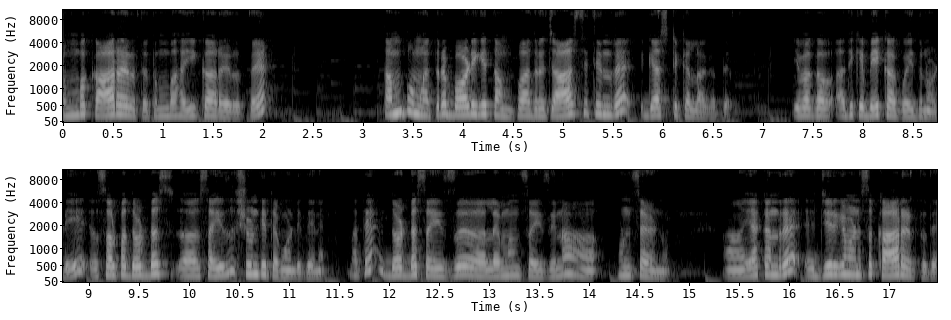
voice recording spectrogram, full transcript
ತುಂಬ ಖಾರ ಇರುತ್ತೆ, ತುಂಬ ಹೈ ಖಾರ ಇರುತ್ತೆ. ತಂಪು ಮಾತ್ರ ಬಾಡಿಗೆ ತಂಪು. ಆದರೆ ಜಾಸ್ತಿ ತಿಂದರೆ ಗ್ಯಾಸ್ಟ್ರಿಕಲ್ ಆಗುತ್ತೆ ಇವಾಗ ಅದಕ್ಕೆ ಬೇಕಾಗುವ ಇದು ನೋಡಿ, ಸ್ವಲ್ಪ ದೊಡ್ಡ ಸೈಜ್ ಶುಂಠಿ ತಗೊಂಡಿದ್ದೇನೆ. ಮತ್ತು ದೊಡ್ಡ ಸೈಜ್ ಲೆಮನ್ ಸೈಜಿನ ಹುಣಸೆಹಣ್ಣು. ಹಣ್ಣು ಯಾಕಂದರೆ ಜೀರಿಗೆ ಮೆಣಸು ಖಾರ ಇರ್ತದೆ.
